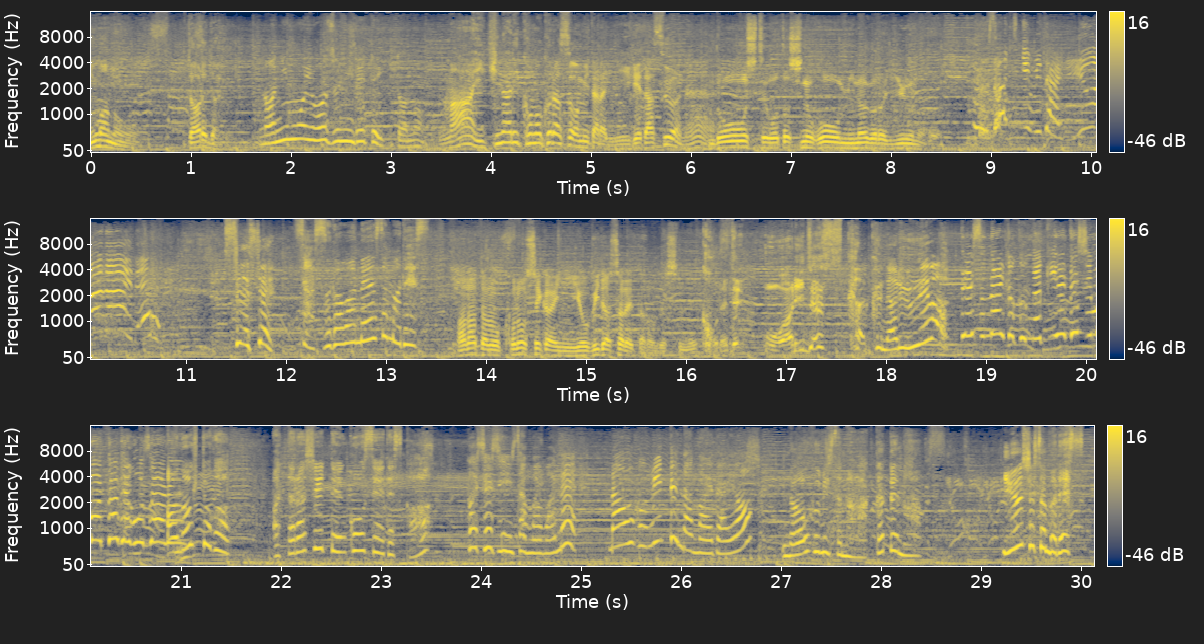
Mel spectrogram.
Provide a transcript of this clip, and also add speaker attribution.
Speaker 1: 今の誰だよ？
Speaker 2: 何も言わずに出て行ったな
Speaker 3: まあいきなりこのクラスを見たら逃げ出すわね。
Speaker 4: どうして私の方を見ながら言うのだ？
Speaker 5: 嘘つきみたいに言わないで。
Speaker 2: 先生！
Speaker 5: さすがは姉様です。
Speaker 6: あなたもこの世界に呼び出されたのですね。
Speaker 4: これで終わりです。
Speaker 2: かくなる上は！
Speaker 5: デスナイト君が消えてしまったでござる。あの人が新しい転校生ですか？ご主人様はね直文って名前だよ。直文様は盾の勇者様です。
